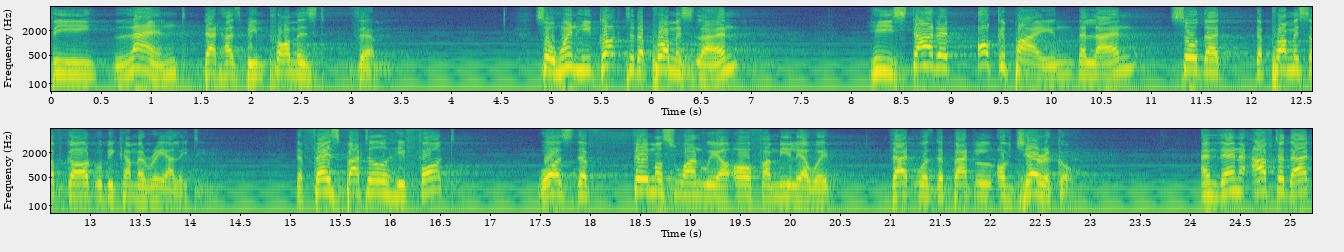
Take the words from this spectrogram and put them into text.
the land that has been promised them. So when he got to the promised land, he started occupying the land so that the promise of God will become a reality. The first battle he fought was the famous one we are all familiar with. That was the Battle of Jericho. And then after that,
